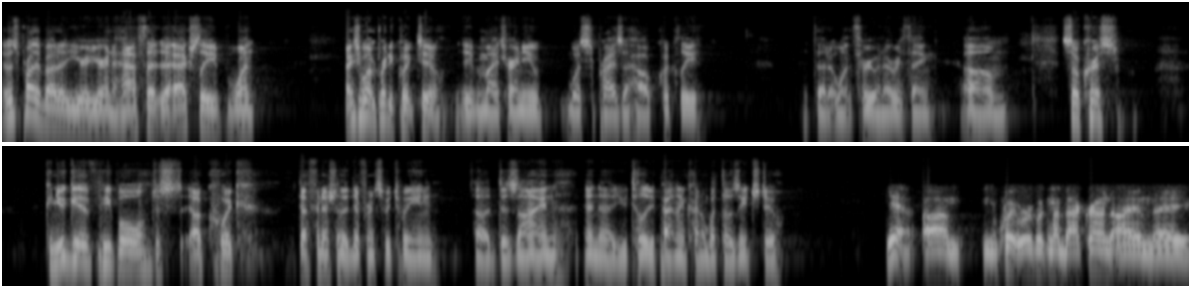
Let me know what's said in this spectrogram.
it was probably about a year, year and a half. That actually went actually went pretty quick too. Even my attorney was surprised at how quickly that it went through and everything. Um, so, Chris, can you give people just a quick definition of the difference between a design and a utility patent and kind of what those each do? Yeah, um, quick, real quick, my background. I am a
